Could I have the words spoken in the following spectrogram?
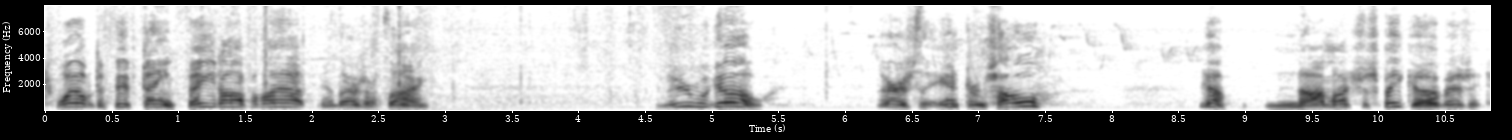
12 to 15 feet off of that. And there's our thing. And here we go. There's the entrance hole. Yeah, not much to speak of, is it?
